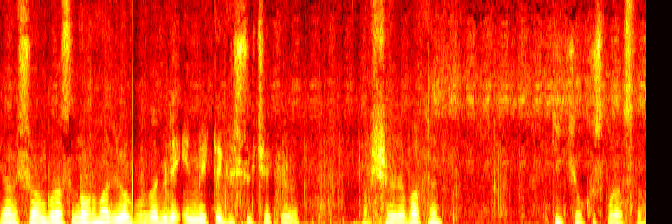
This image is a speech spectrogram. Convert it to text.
Yani şu an burası normal yol. Burada bile inmekte güçlük çekiyorum. Bak şöyle bakın. Dik yokuş burası da.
